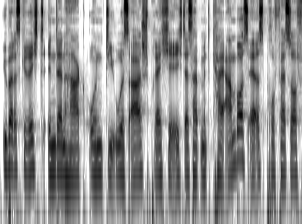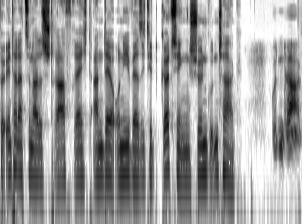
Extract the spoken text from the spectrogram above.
Über das Gericht in Den Haag und die USA spreche ich deshalb mit Kai Ambos. Er ist Professor für internationales Strafrecht an der Universität Göttingen. Göttingen. Schönen guten Tag. Guten Tag.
